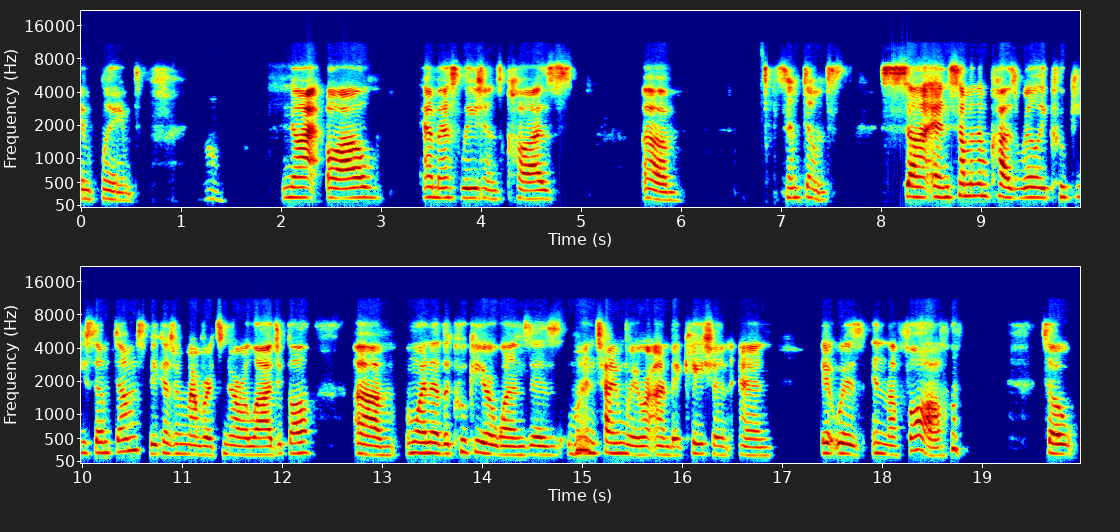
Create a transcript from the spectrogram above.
inflamed. Oh. Not all MS lesions cause um, symptoms. So, and some of them cause really kooky symptoms because remember it's neurological. Um, one of the kookier ones is one time we were on vacation and it was in the fall. So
